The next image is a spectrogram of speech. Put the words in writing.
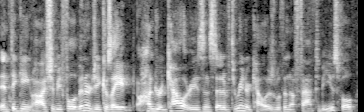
and thinking, oh, I should be full of energy because I ate 100 calories instead of 300 calories with enough fat to be useful.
